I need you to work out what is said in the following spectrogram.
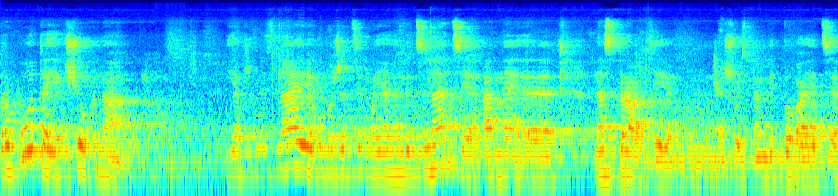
робота, якщо вона, я вже не знаю, може це моя галюцинація, а не е, насправді щось там відбувається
